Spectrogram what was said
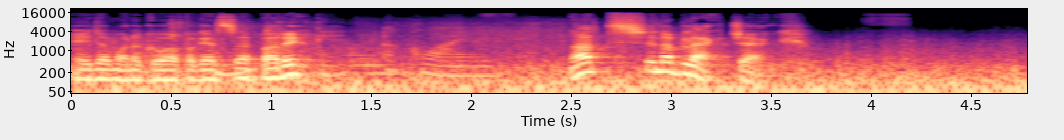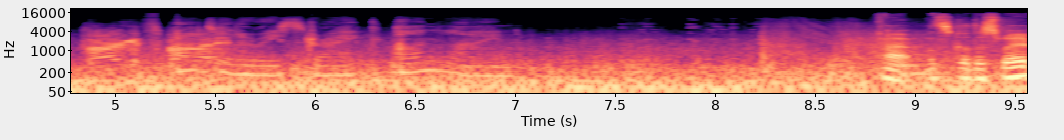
You don't want to go up against that, buddy. Not in a blackjack. Target spotted. Alright, let's go this way.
